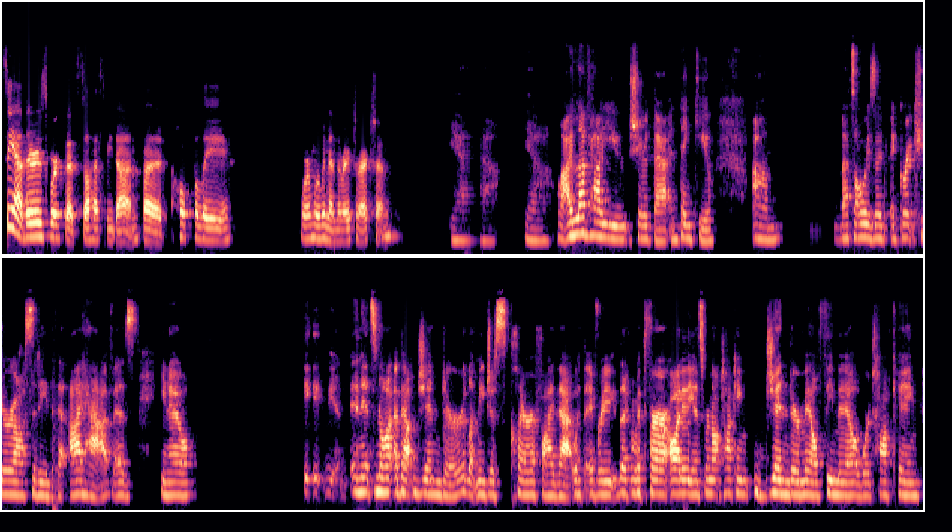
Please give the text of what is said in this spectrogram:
so yeah there's work that still has to be done but hopefully we're moving in the right direction. Yeah. Yeah. Well, I love how you shared that and thank you. Um, that's always a, a great curiosity that I have as, you know, it, and it's not about gender. Let me just clarify that with every like with for our audience, we're not talking gender, male, female. We're talking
